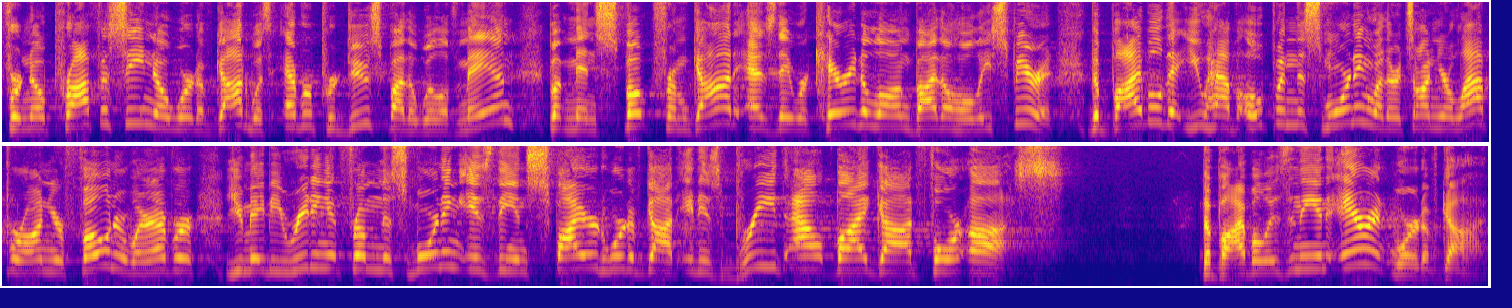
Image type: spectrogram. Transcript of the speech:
For no prophecy, no word of God was ever produced by the will of man, but men spoke from God as they were carried along by the Holy Spirit. The Bible that you have open this morning, whether it's on your lap or on your phone or wherever you may be reading it from this morning, is the inspired word of God. It is breathed out by God for us. The Bible is in the inerrant word of God.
